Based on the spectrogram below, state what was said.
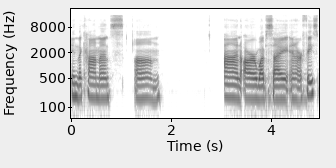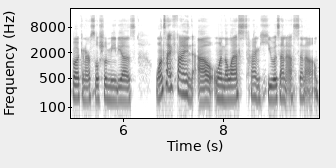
in the comments um, on our website and our Facebook and our social medias once I find out when the last time he was on SNL.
